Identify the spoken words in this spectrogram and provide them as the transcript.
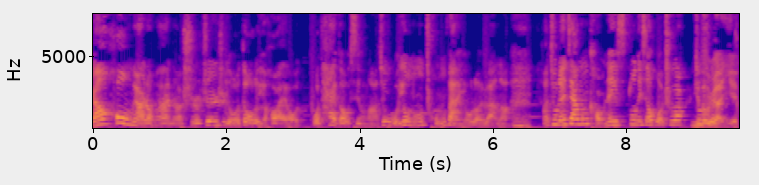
然后后面的话呢，是真是有了豆豆以后，哎呦，我太高兴了，就是我又能重返游乐园了嗯，啊！就连家门口那坐那小火车，你就是都愿意。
